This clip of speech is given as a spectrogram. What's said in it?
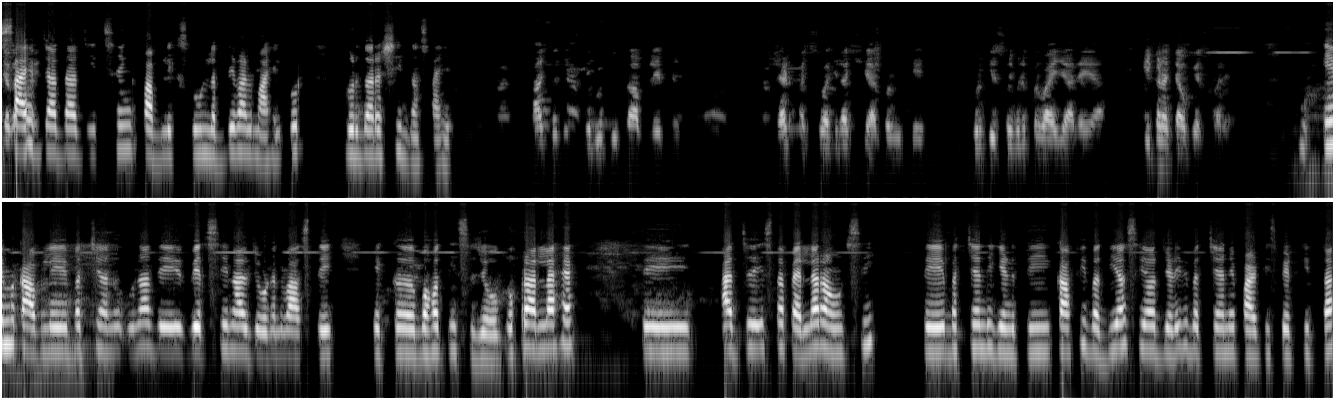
ਸਾਹਿਬਜ਼ਾਦਾ ਅਜੀਤ ਸਿੰਘ ਪਬਲਿਕ ਸਕੂਲ ਲੱਦੇਵਾਲ ਮਾਹਿਲਪੁਰ ਗੁਰਦੁਆਰਾ ਸ਼ਹੀਦਾਂ ਸਾਹਿਬ ਅੱਜ ਦੇ ਗੁਰਮਤ ਮੁਕਾਬਲੇ ਤੇ ਖੈਰ ਅੱਛਾ ਜਿਹੜਾ ਹੁਸ਼ਿਆਰਪੁਰ ਵਿਖੇ ਗੁਰੂ ਕੀ ਸੋਈ ਵਿੱਚ ਕਰਵਾਏ ਜਾ ਰਹੇ ਆ ਕੀ ਕਹਿਣਾ ਚਾਹੋਗੇ ਇਸ ਬਾਰੇ ਇਹ ਮੁਕਾਬਲੇ ਬੱਚਿਆਂ ਨੂੰ ਉਹਨਾਂ ਦੇ ਵਿਰਸੇ ਨਾਲ ਜੋੜਨ ਵਾਸਤੇ ਇੱਕ ਬਹੁਤ ਹੀ ਸਹਿਯੋਗ ਉਪਰਾਲਾ ਹੈ ਤੇ ਅੱਜ ਇਸ ਦਾ ਪਹਿਲਾ ਰਾਉਂਡ ਸੀ ਤੇ ਬੱਚਿਆਂ ਦੀ ਗਿਣਤੀ ਕਾਫੀ ਵਧੀਆ ਸੀ ਔਰ ਜਿਹੜੇ ਵੀ ਬੱਚਿਆਂ ਨੇ ਪਾਰਟਿਸਿਪੇਟ ਕੀਤਾ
